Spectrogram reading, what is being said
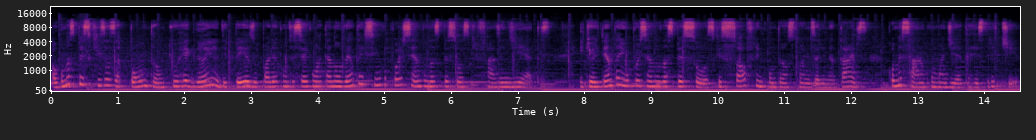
Algumas pesquisas apontam que o reganho de peso pode acontecer com até 95% das pessoas que fazem dietas e que 81% das pessoas que sofrem com transtornos alimentares começaram com uma dieta restritiva.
